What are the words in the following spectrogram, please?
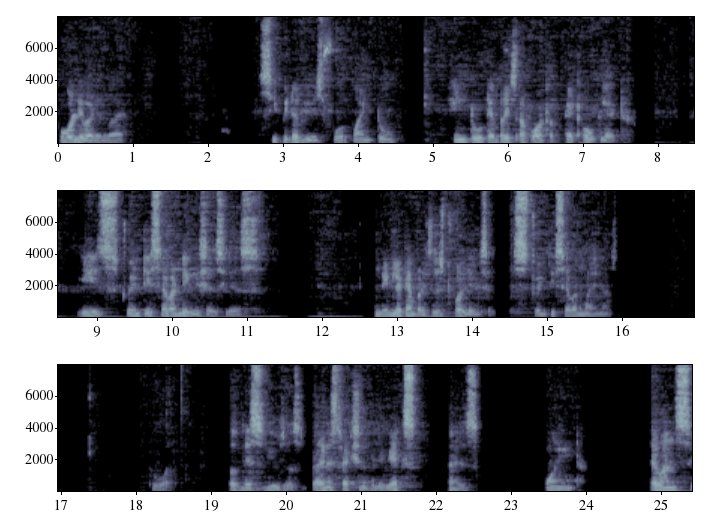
whole divided by CPW is 4.2 into temperature of water at outlet is 27 degree Celsius and inlet temperature is 12 degree Celsius 27 minus 12 so this gives us dryness fraction value x as 0.768.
